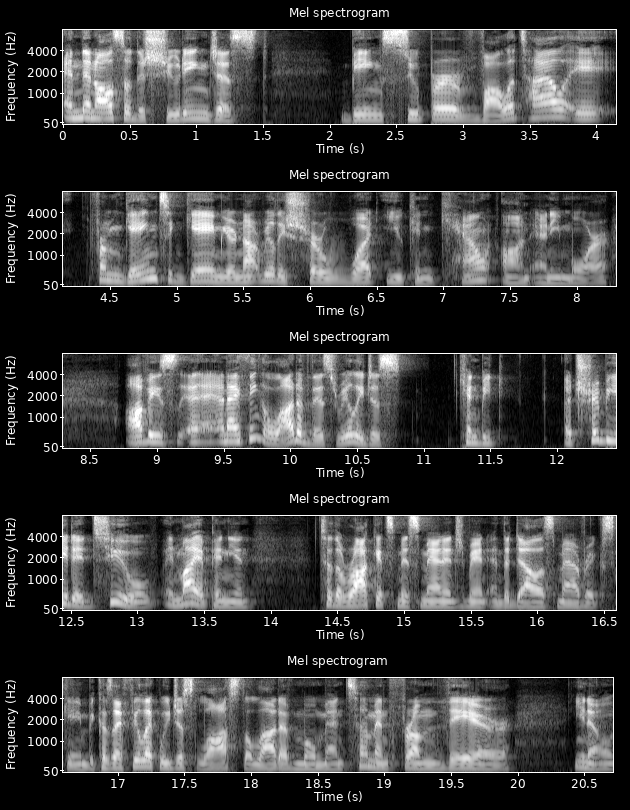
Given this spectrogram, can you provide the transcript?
and then also the shooting just being super volatile. It, from game to game, you're not really sure what you can count on anymore. Obviously, and I think a lot of this really just can be attributed to, in my opinion, to the Rockets' mismanagement and the Dallas Mavericks game because I feel like we just lost a lot of momentum. And from there, you know,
